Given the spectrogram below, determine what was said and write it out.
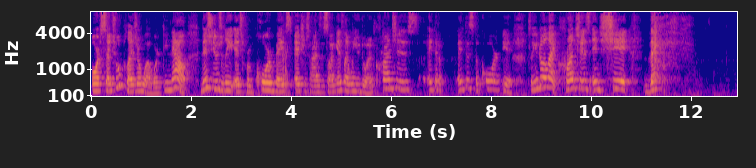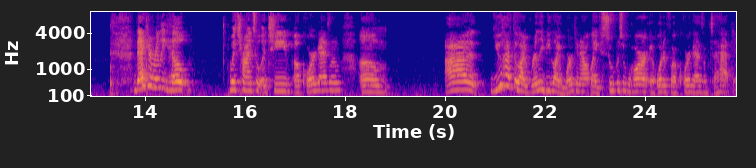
or sexual pleasure while working out. This usually is from core-based exercises. So I guess like when you're doing crunches, ain't that a, ain't this the core? Yeah. So you're doing like crunches and shit that that can really help with trying to achieve a coregasm. Um, I you have to like really be like working out like super super hard in order for a coregasm to happen.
